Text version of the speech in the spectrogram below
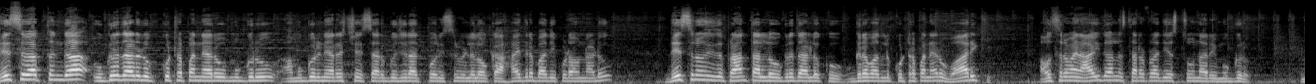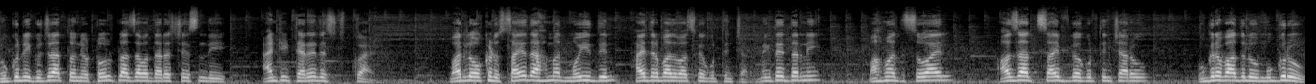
దేశవ్యాప్తంగా ఉగ్రదాడులు కుట్ర పన్నారు ముగ్గురు. ఆ ముగ్గురిని అరెస్ట్ చేశారు గుజరాత్ పోలీసులు. వీళ్ళలో ఒక హైదరాబాదీ కూడా ఉన్నాడు. దేశంలోని వివిధ ప్రాంతాల్లో ఉగ్రదాడులకు ఉగ్రవాదులు కుట్ర పన్నారు వారికి అవసరమైన ఆయుధాలను సరఫరా చేస్తూ ఉన్నారు ఈ ముగ్గురు. ముగ్గురిని గుజరాత్లోని టోల్ ప్లాజా వద్ద అరెస్ట్ చేసింది యాంటీ టెర్రరిస్ట్ స్క్వాడ్. వారిలో ఒకడు సయ్యద్ అహ్మద్ మొయిద్దీన్ హైదరాబాద్ వాసిగా గుర్తించారు. మిగతా ఇద్దరిని మహమ్మద్ సువాయిల్ ఆజాద్ సైఫ్గా గుర్తించారు. ఉగ్రవాదులు ముగ్గురు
